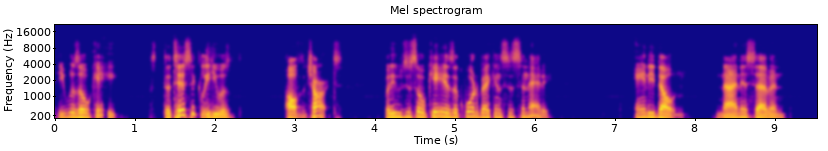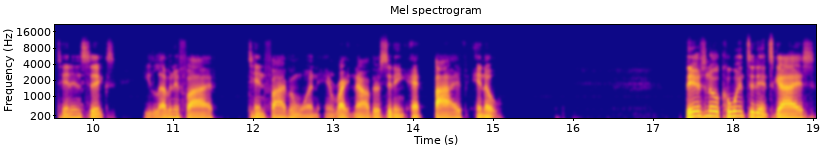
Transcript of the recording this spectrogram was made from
he was okay. Statistically, he was off the charts, but he was just okay as a quarterback in Cincinnati. Andy Dalton, 9 and 7, 10 and 6, 11 and 5, 10 5 and 1, and right now they're sitting at 5 and 0. There's no coincidence, guys.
